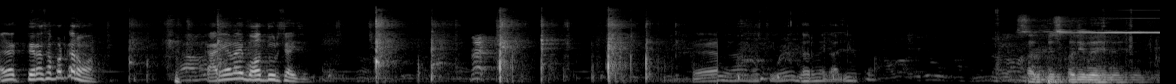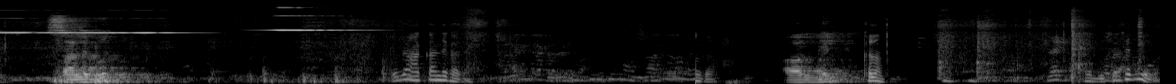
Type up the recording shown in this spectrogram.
अरे तेरा सपोर्ट करो कारिया भाई बहुत दूर से आई घर में गाली होता है सर्विस करीब सालेपुर तो जो आँख कान दिखा था ऑल नील खत्म दूसरा से भी होगा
